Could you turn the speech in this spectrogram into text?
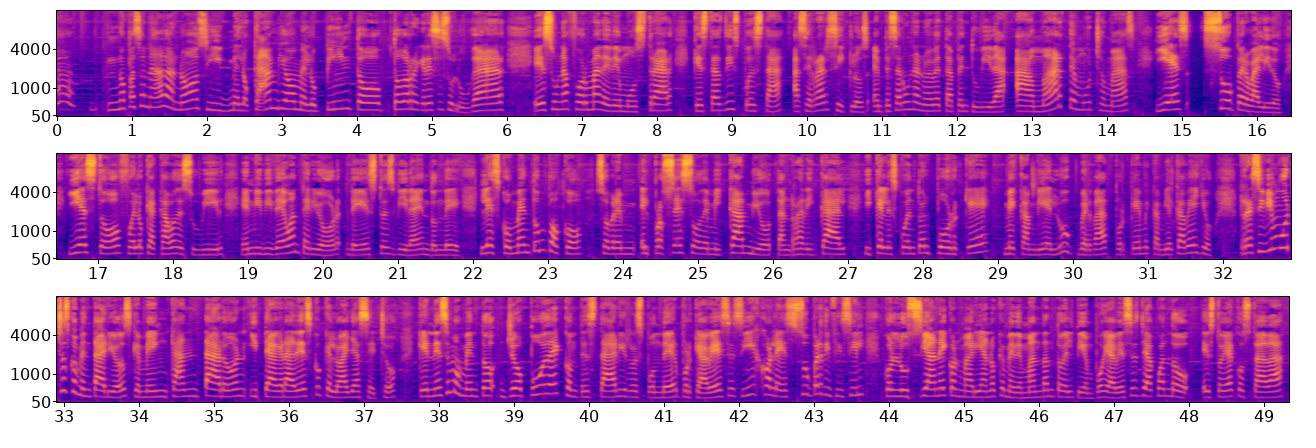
No pasa nada, ¿no? Si me lo cambio, me lo pinto, todo regresa a su lugar. Es una forma de demostrar que estás dispuesta a cerrar ciclos, a empezar una nueva etapa en tu vida, a amarte mucho más y es súper válido. Y esto fue lo que acabo de subir en mi video anterior de Esto es vida, en donde les comento un poco sobre el proceso de mi cambio tan radical y que les cuento el por qué me cambié el look, ¿verdad? ¿Por qué me cambié el cabello? Recibí muchos comentarios que me encantaron y te agradezco que lo hayas hecho, que en ese momento yo pude contestar y responder porque a veces, híjole, es súper difícil con Luciana y con María que me demandan todo el tiempo y a veces ya cuando estoy acostada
